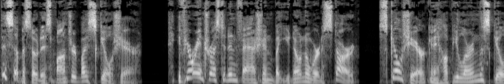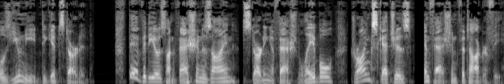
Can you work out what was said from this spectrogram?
This episode is sponsored by Skillshare. If you're interested in fashion but you don't know where to start, Skillshare can help you learn the skills you need to get started. They have videos on fashion design, starting a fashion label, drawing sketches, and fashion photography.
